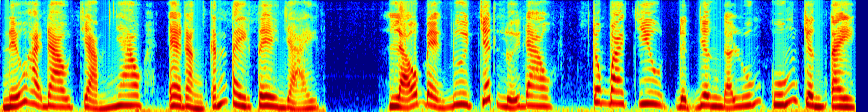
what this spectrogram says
nếu hai đao chạm nhau e rằng cánh tay tê dại. Lão bèn đưa chết lưỡi đao, Trong ba chiêu, địch dân đã luống cuốn chân tay,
